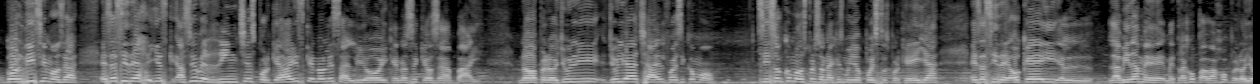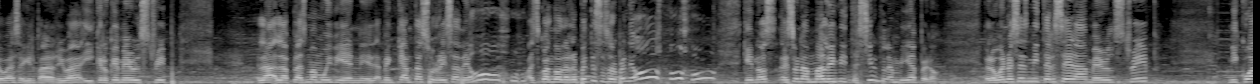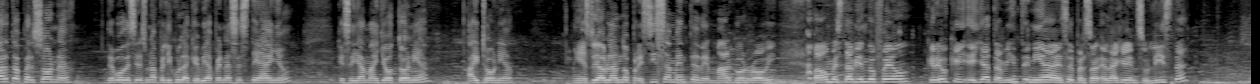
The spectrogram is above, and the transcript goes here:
Gordísimo, o sea, es así de, ay, es que hace berrinches porque, ay, es que no le salió y que no sé qué, o sea, bye. No, pero Julie, Julia Child fue así como... Sí, son como dos personajes muy opuestos porque ella es así de, ok, la vida me, me trajo para abajo, pero yo voy a seguir para arriba. Y creo que Meryl Streep la, la plasma muy bien. eh, me encanta su risa de, oh, cuando de repente se sorprende, oh, oh, oh", que no es una mala imitación la mía, pero, pero bueno, esa es mi tercera, Meryl Streep. Mi cuarta persona, debo decir, es una película que vi apenas este año, que se llama Yo, Tonya, I, Tonya. Y estoy hablando precisamente de Margot Robbie. Pau me está viendo feo. Creo que ella también tenía ese personaje en su lista.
